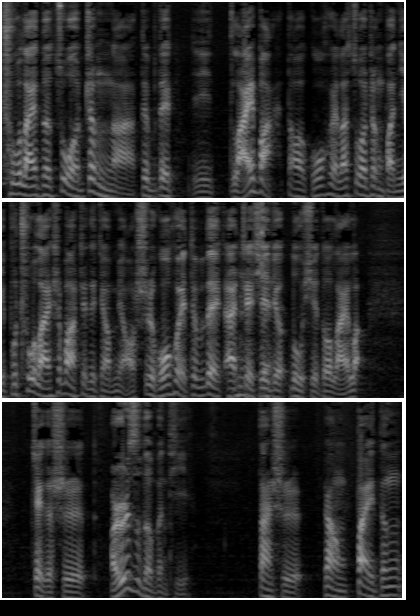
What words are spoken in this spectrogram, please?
出来的作证啊，对不对？你来吧，到国会来作证吧。你不出来是吧？这个叫藐视国会，对不对？哎，这些就陆续都来了。这个是儿子的问题，但是让拜登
